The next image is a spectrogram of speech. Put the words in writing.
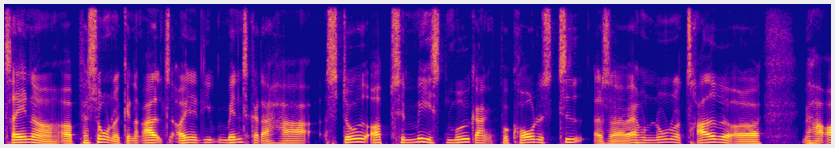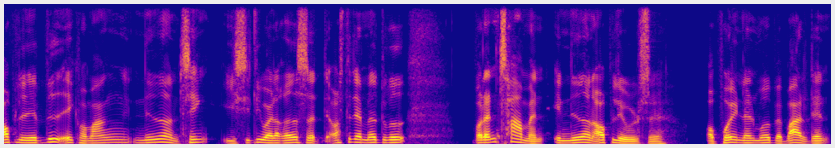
trænere og personer generelt, og en af de mennesker, der har stået op til mest modgang på kortest tid. Altså, hvad er hun, nogen 30, og har oplevet, jeg ved ikke, hvor mange nederen ting i sit liv allerede, så også det der med, du ved, hvordan tager man en nederen oplevelse, og på en eller anden måde bearbejder den?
